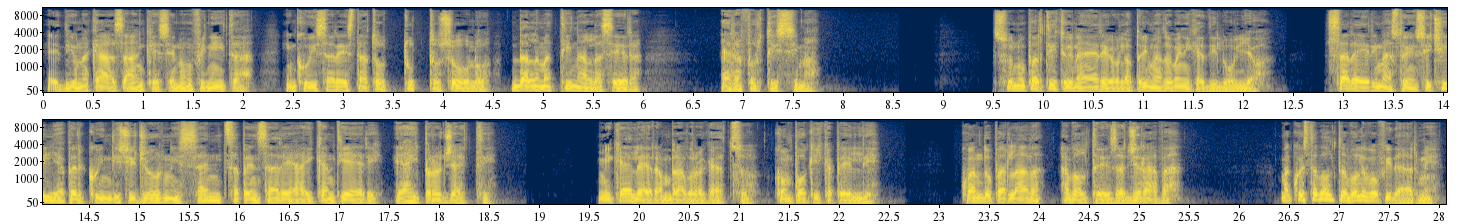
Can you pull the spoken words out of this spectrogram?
e di una casa, anche se non finita, in cui sarei stato tutto solo dalla mattina alla sera, era fortissimo. Sono partito in aereo la prima domenica di luglio. Sarei rimasto in Sicilia per quindici giorni senza pensare ai cantieri e ai progetti. Michele era un bravo ragazzo, con pochi capelli quando parlava, a volte esagerava. Ma questa volta volevo fidarmi.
